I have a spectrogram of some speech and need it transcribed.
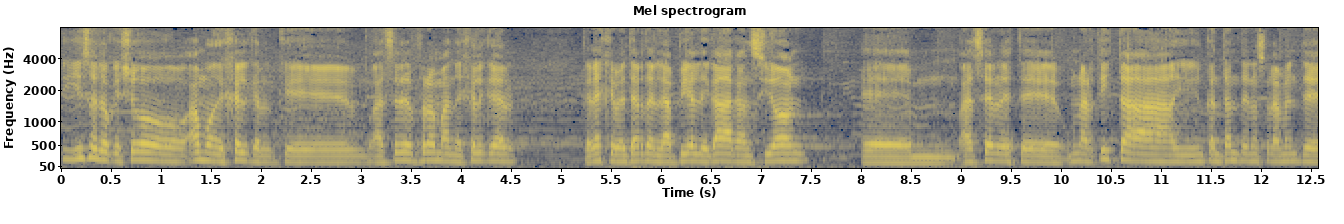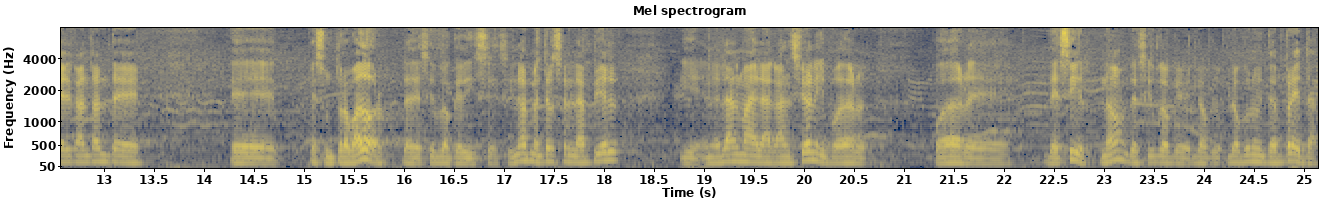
Y eso es lo que yo amo de Helker, que al ser el frontman de Helker tenés que meterte en la piel de cada canción. Eh, al ser este un artista y un cantante, no solamente el cantante eh, es un trovador de decir lo que dice, sino es meterse en la piel y en el alma de la canción y poder, poder eh, decir, ¿no? Decir lo que, lo que, lo que uno interpreta.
